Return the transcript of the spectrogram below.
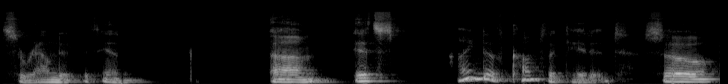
surrounded within. um, it's kind of complicated. So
